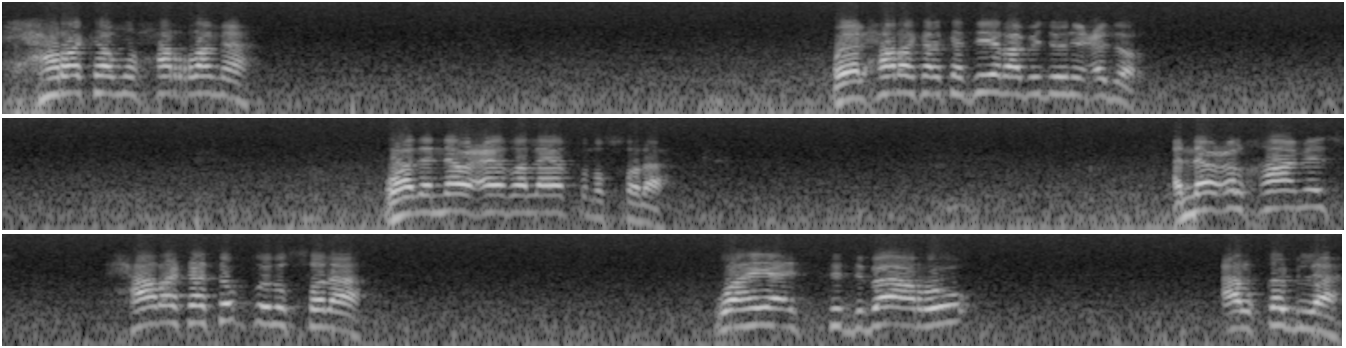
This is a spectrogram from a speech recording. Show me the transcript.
حركة محرمة. وهي الحركة الكثيرة بدون عذر. وهذا النوع أيضا لا يبطل الصلاة. النوع الخامس حركة تبطل الصلاة. وهي استدبار القبلة.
